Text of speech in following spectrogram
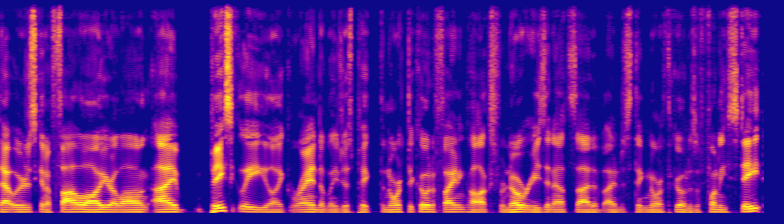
that we were just gonna follow all year long. I basically like randomly just picked the North Dakota Fighting Hawks for no reason outside of I just think North Dakota is a funny state.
